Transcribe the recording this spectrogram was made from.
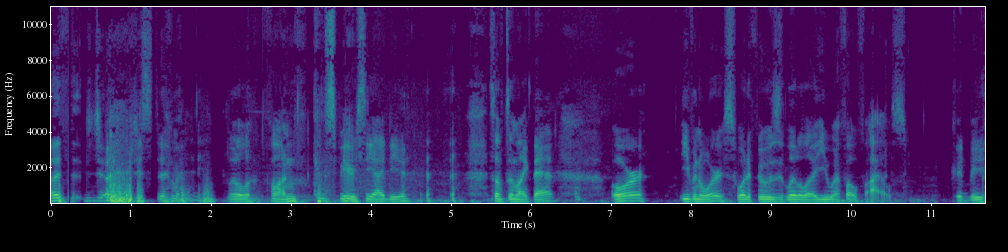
just a little fun conspiracy idea, something like that. Or even worse, what if it was little uh, UFO files? Could be.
